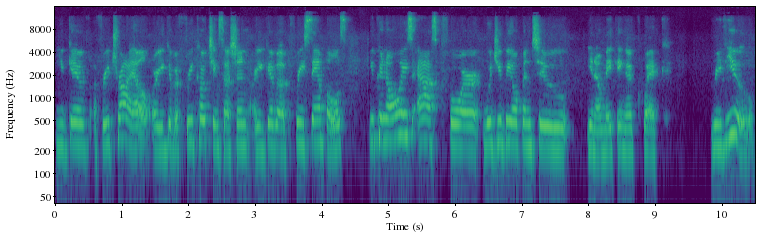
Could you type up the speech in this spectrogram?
you give a free trial or you give a free coaching session or you give a free samples you can always ask for would you be open to you know making a quick review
